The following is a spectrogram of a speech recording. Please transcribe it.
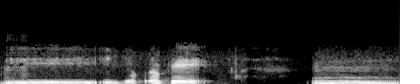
y, yo creo que, mm,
